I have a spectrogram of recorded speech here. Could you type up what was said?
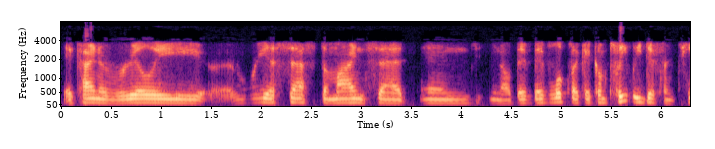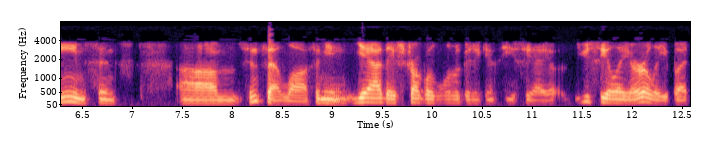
it kind of really uh, reassessed the mindset and you know they've they've looked like a completely different team since um since that loss. I mean, yeah, they struggled a little bit against UCLA UCLA early, but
